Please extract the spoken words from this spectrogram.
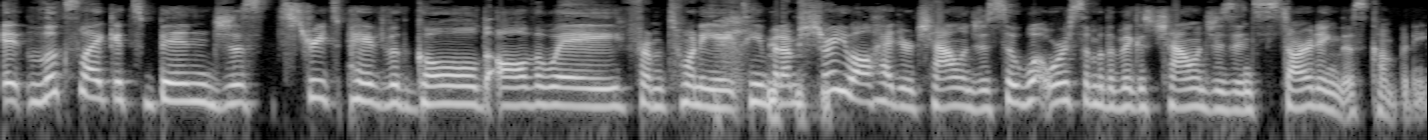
it looks like it's been just streets paved with gold all the way from 2018, but I'm sure you all had your challenges. So, what were some of the biggest challenges in starting this company?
